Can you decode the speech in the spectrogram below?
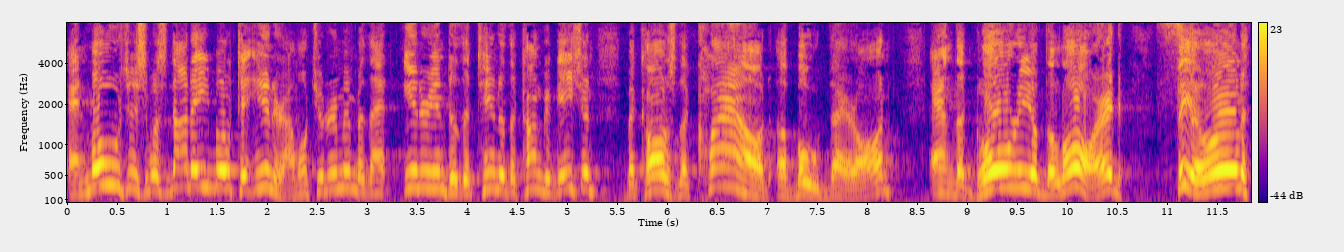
And Moses was not able to enter. I want you to remember that. Enter into the tent of the congregation because the cloud abode thereon, and the glory of the Lord filled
